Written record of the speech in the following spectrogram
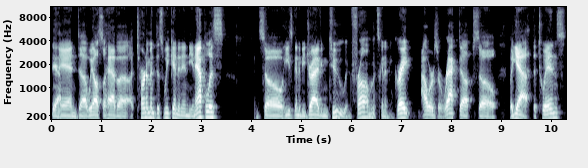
Yeah. And uh, we also have a, a tournament this weekend in Indianapolis. And so he's going to be driving to and from. It's going to be great. Hours are racked up. So, but yeah, the twins,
